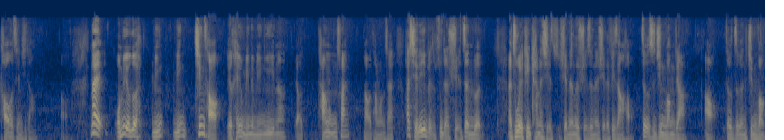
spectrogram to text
桃核承气汤。好，那我们有个明明清朝也很有名的名医呢，叫唐龙川啊，唐龙川，他写了一本书叫《血症论》。那诸位可以看他写写的那个血证人写的非常好，这个是经方家啊，这个这个人经方，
